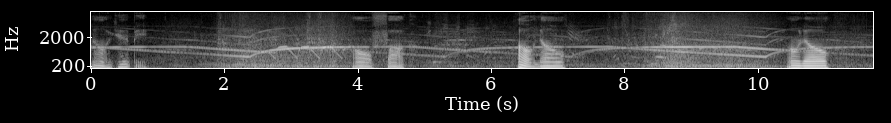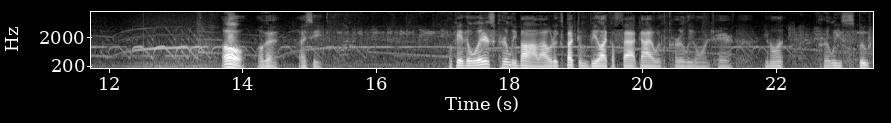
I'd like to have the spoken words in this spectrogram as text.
No, it can't be. Oh, fuck. Oh, no. Oh, no. Oh, okay. I see. Okay, the there's Curly Bob. I would expect him to be like a fat guy with curly orange hair. You know what? Curly's spooked.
